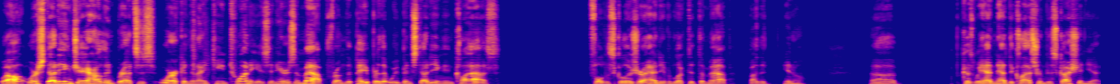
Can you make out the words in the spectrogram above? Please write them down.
well, we're studying J. Harlan Bretz's work in the 1920s, and here's a map from the paper that we've been studying in class. Full disclosure, I hadn't even looked at the map by the, you know, uh, because we hadn't had the classroom discussion yet.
